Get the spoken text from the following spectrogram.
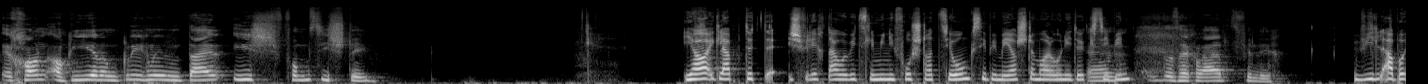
kann agieren und gleich nicht ein Teil ist vom System? Ja, ich glaube, dort war vielleicht auch ein bisschen meine Frustration gewesen, beim ersten Mal, als ich dort äh, war. Das erklärt es vielleicht. Weil, aber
